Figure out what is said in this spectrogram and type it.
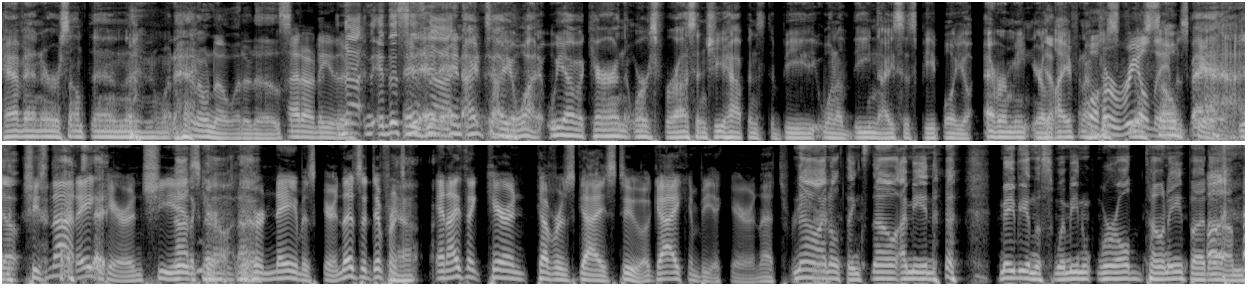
I kevin or something and what I don't know what it is. I don't either. Not, and this And, is and, not. and I tell you what, we have a Karen that works for us, and she happens to be one of the nicest people you'll ever meet in your Yep. life. And well, I'm just her real feel name so is Karen. Yep. She's not a it. Karen. She Not is. a Karen, no. Her name is Karen. There's a difference. Yeah. And I think Karen covers guys too. A guy can be a Karen. That's for No, sure. I don't think so. No, I mean, maybe in the swimming world, Tony, but um,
